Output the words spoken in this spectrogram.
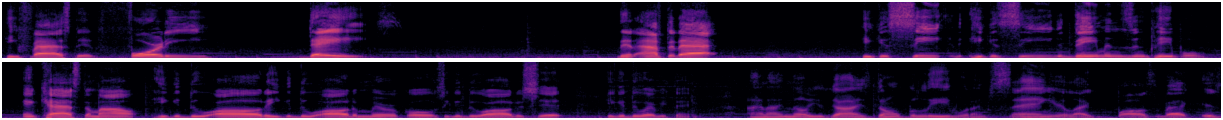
he fasted 40 days. Then after that, he could see he could see the demons in people and cast them out. He could do all the, he could do all the miracles. He could do all the shit. He could do everything. And I know you guys don't believe what I'm saying. You're like, Boss Mac is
